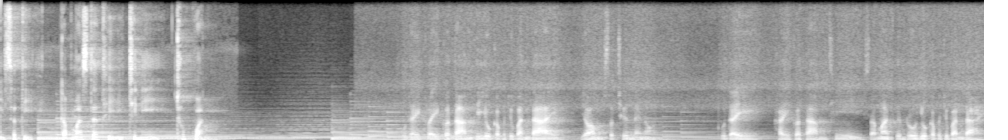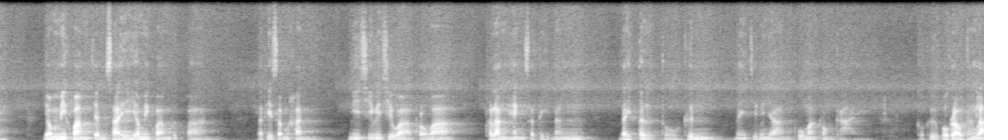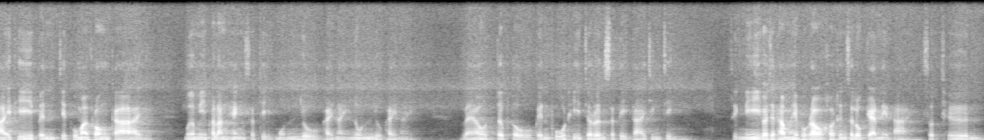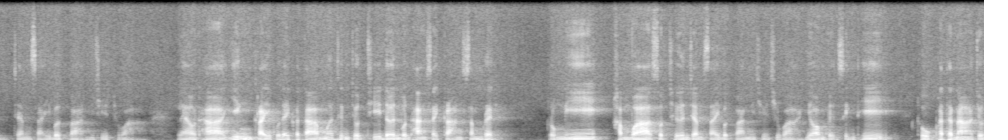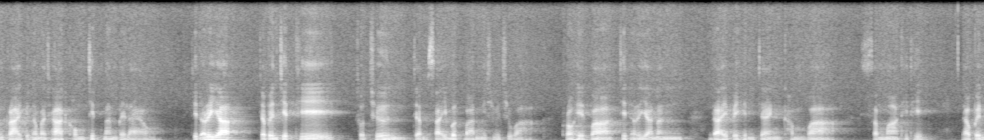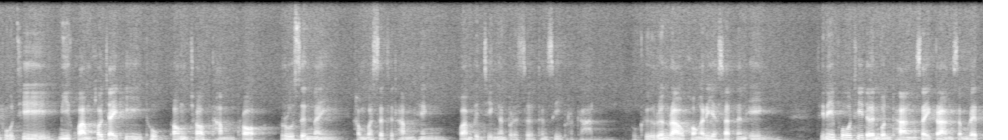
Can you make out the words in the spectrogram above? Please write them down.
มีสติกับมาสเตอร์ทีที่นี่ทุกวัน ผู้ใดใครก็ตามที่อยู่กับปัจจุบันได้ย่อมสดชื่นแน่นอน ผู้ใดใครก็ตามที่สามารถเรียนรู้อยู่กับปัจจุบันได้ ย่อมมีความแจ่มใสย่อมมีความเบิกบาน และที่สำคัญมีชีวิตชีวา เพราะว่าพลังแห่งสตินั้นได้เติบโตขึ้นในจิตวิญญาณผู้มาครองกาย ก็คือพวกเราทั้งหลายที่เป็นจิตผู้มาครองกาย เมื่อมีพลังแห่งสติหมุนอยู่ภายในหนุนอยู่ภายใน แล้วเติบโตเป็นผู้ที่เจริญสติได้จริง ๆ สิ่งนี้ก็จะทำให้พวกเราเข้าถึงสโลแกนนี้ได้ สดชื่น แจ่มใสเบิกบานมีชีวิตชีวาแล้วถ้ายิ่งใครผู้ใดก็ตามเมื่อถึงจุดที่เดินบนทางสายกลางสำเร็จ ตรงนี้คำว่าสดชื่นแจ่มใสเบิกบานมีชีวิตชีวา ย่อมเป็นสิ่งที่ ถูกพัฒนาจนกลายเป็นธรรมชาติของจิตนั้นไปแล้ว จิตอริยะจะเป็นจิตที่สดชื่น แจ่มใสเบิกบานมีชีวิตชีวา เพราะเหตุว่าจิตอริยะนั้นได้ไปเห็นแจ้งคำว่าสัมมาทิฏฐิแล้วเป็นผู้ที่มีความเข้าใจที่ถูกต้องชอบธรรม เพราะรู้ซึ้งในคำว่าสัจธรรมแห่งความเป็นจริงอันประเสริฐทั้ง 4 ประการ ก็คือเรื่องราวของอริยสัจนั่นเอง ทีนี้ผู้ที่เดินบนทางสายกลางสำเร็จ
